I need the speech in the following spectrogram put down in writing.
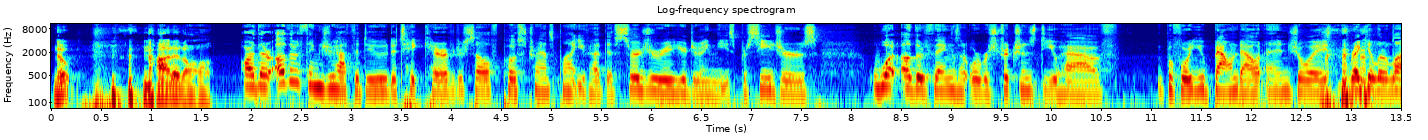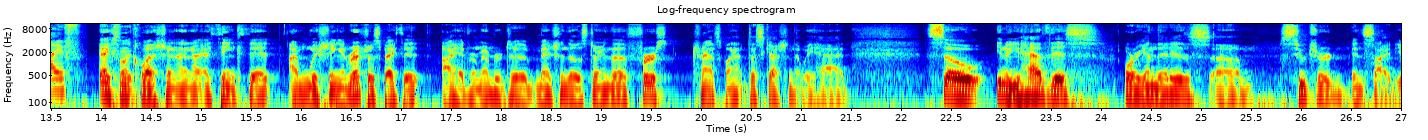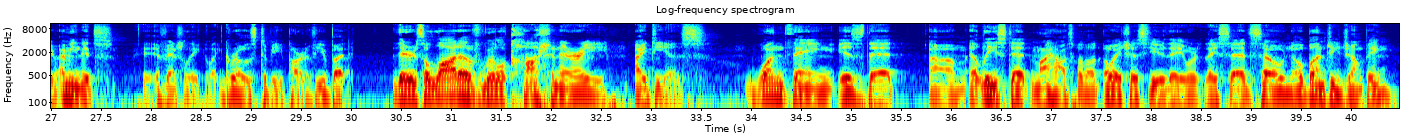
nope, not at all. Are there other things you have to do to take care of yourself post transplant? You've had this surgery, you're doing these procedures. What other things or restrictions do you have before you bound out and enjoy regular life? Excellent question, and I I think that I'm wishing in retrospect that I had remembered to mention those during the first transplant discussion that we had. So, you know, you have this organ that is um, sutured inside you. I mean, it's eventually like grows to be part of you, but there's a lot of little cautionary ideas. One thing is that um, at least at my hospital at OHSU, they were they said so no bungee jumping.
